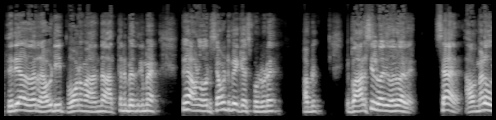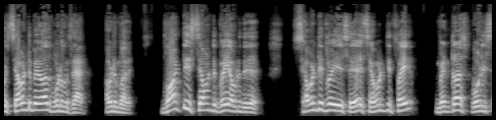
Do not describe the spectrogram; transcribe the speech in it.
தெரியாதவர் ரவுடி போனவன் அந்த அத்தனை பேத்துக்குமே "ஏய், அவனை ஒரு செவன்டி ஃபைவ் கேஸ் போட்டுவிடு அப்படி இப்ப அரசியல்வாதி வருவாரு சார் அவன் மேல ஒரு செவன்டி ஃபைவாவது போடுங்க சார் அப்படிம்பாரு. வாட் இஸ் செவன்டி ஃபைவ் அப்படின்னு தெரியாது. Seventy five is seventy five Madras police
